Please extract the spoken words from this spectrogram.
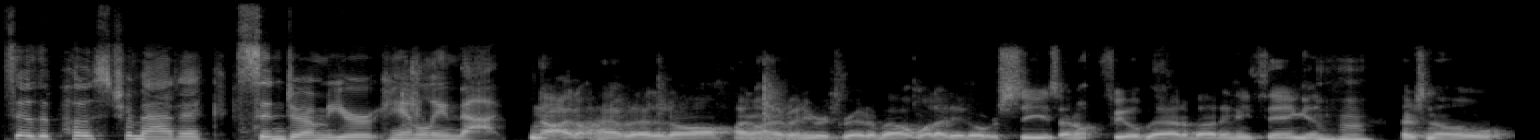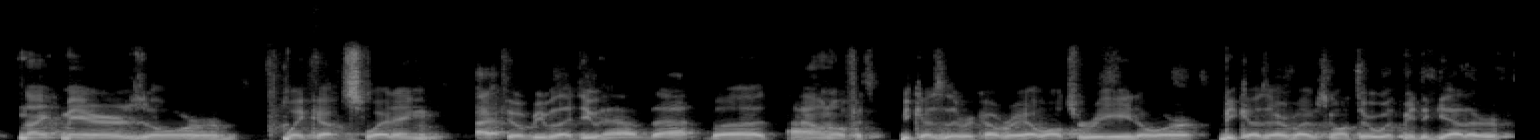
So the post traumatic syndrome, you're handling that. No, I don't have that at all. I don't have any regret about what I did overseas. I don't feel bad about anything. And Mhm. there's no nightmares or wake up sweating. I feel for people that do have that, but I don't know if it's because of the recovery at Walter Reed or because everybody was going through it with me together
